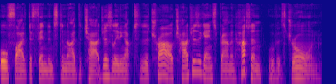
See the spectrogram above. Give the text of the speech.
All five defendants denied the charges leading up to the trial. Charges against Brown and Hutton were withdrawn.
